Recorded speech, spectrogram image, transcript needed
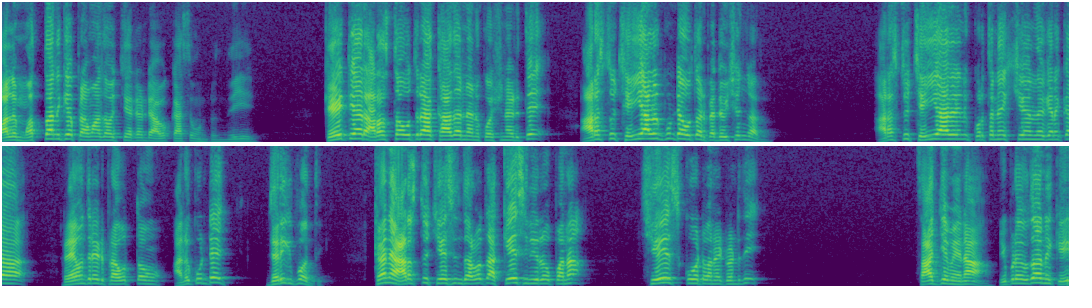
వాళ్ళ మొత్తానికే ప్రమాదం వచ్చేటువంటి అవకాశం ఉంటుంది. కేటీఆర్ అరెస్ట్ అవుతురా కాదని నన్ను క్వశ్చన్ అడిగితే అరెస్టు చేయాలనుకుంటే అవుతాడు పెద్ద విషయం కాదు. అరెస్టు చేయాలని కృతనిశ్చయంలో కనుక రేవంత్ రెడ్డి ప్రభుత్వం అనుకుంటే జరిగిపోద్ది. కానీ అరెస్టు చేసిన తర్వాత ఆ కేసు నిరూపణ చేసుకోవటం అనేటువంటిది సాధ్యమేనా? ఇప్పుడు ఉదాహరణకి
